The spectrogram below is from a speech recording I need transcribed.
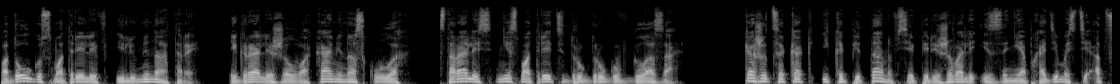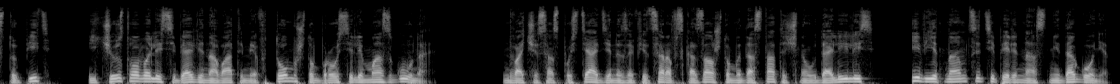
подолгу смотрели в иллюминаторы, играли желваками на скулах, старались не смотреть друг другу в глаза. Кажется, как и капитан, все переживали из-за необходимости отступить и чувствовали себя виноватыми в том, что бросили Мазгуна — Два часа спустя один из офицеров сказал, что мы достаточно удалились, и вьетнамцы теперь нас не догонят.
